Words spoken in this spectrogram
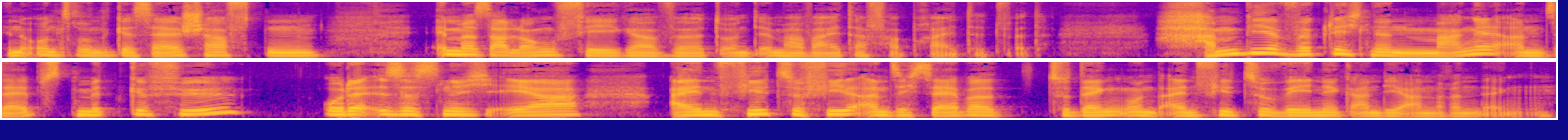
in unseren Gesellschaften immer salonfähiger wird und immer weiter verbreitet wird. Haben wir wirklich einen Mangel an Selbstmitgefühl? Oder ist es nicht eher ein viel zu viel an sich selber zu denken und ein viel zu wenig an die anderen denken?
